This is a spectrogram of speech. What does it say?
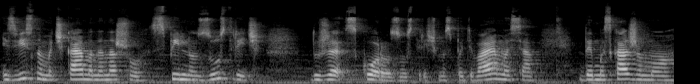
І звісно, ми чекаємо на нашу спільну зустріч дуже скоро зустріч. Ми сподіваємося, де ми скажемо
